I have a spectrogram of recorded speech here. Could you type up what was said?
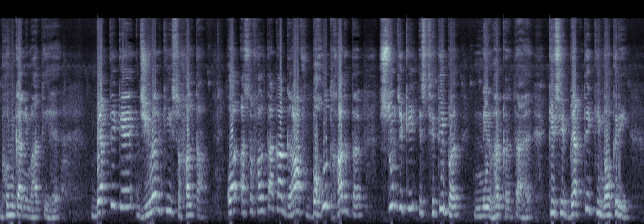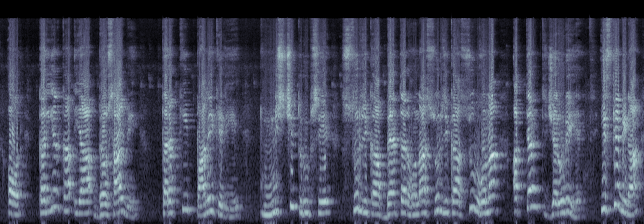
भूमिका निभाती है। व्यक्ति के जीवन की सफलता और असफलता का ग्राफ बहुत हद तक सूर्य की स्थिति पर निर्भर करता है। किसी व्यक्ति की नौकरी और करियर का या व्यवसाय में तरक्की पाने के लिए निश्चित रूप से सूर्य का बेहतर होना, सूर्य का शुभ होना अत्यंत ज़रूरी है। इसके बिना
